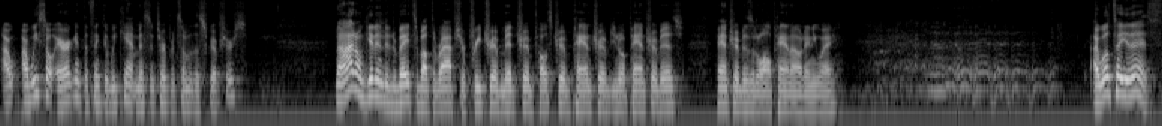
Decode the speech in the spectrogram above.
are, are we so arrogant to think that we can't misinterpret some of the scriptures? Now, I don't get into debates about the rapture, pre trib, mid trib, post trib, pan trib. You know what pan trib is? Pan trib is it'll all pan out anyway. I will tell you this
